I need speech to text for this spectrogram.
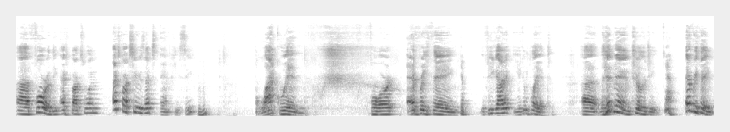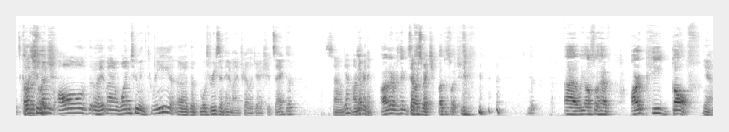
Uh, for the Xbox One, Xbox Series X, and PC. Mhm. Blackwind for everything. Yep. If you got it, you can play it. Uh, the Hitman trilogy. Yeah. Everything. It's a but the collection of all of the Hitman 1, 2, and 3, uh, the most recent Hitman trilogy, I should say. Yep. So, yeah, on Yep. everything. on everything Except but, for Switch. But the Switch. yep. Uh, we also have RP Golf Yeah.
